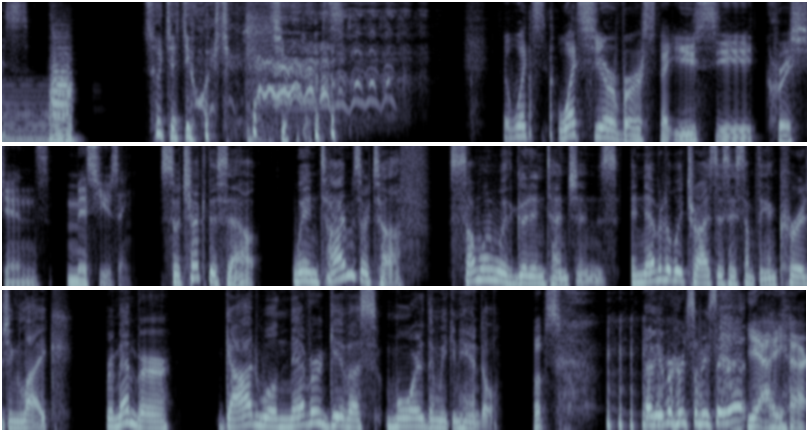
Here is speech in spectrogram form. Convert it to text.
cheese. So Jesse, what's your, what's your verse? so what's what's your verse that you see Christians misusing? So check this out. When times are tough, someone with good intentions inevitably tries to say something encouraging like, remember, God will never give us more than we can handle. Whoops. Have you ever heard somebody say that? Yeah, yeah.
